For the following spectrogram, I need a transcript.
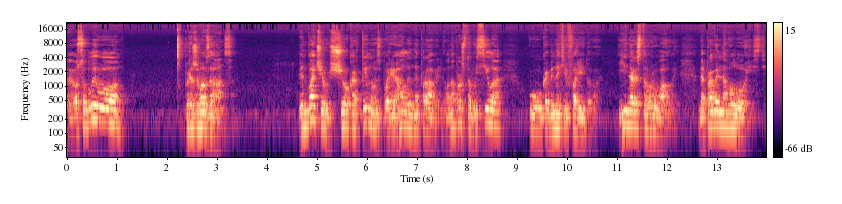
Е, Особливо переживав за Ганса. Він бачив, що картину зберігали неправильно. Вона просто висіла у кабінеті Фарідова. Її не реставрували. Неправильна вологість.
